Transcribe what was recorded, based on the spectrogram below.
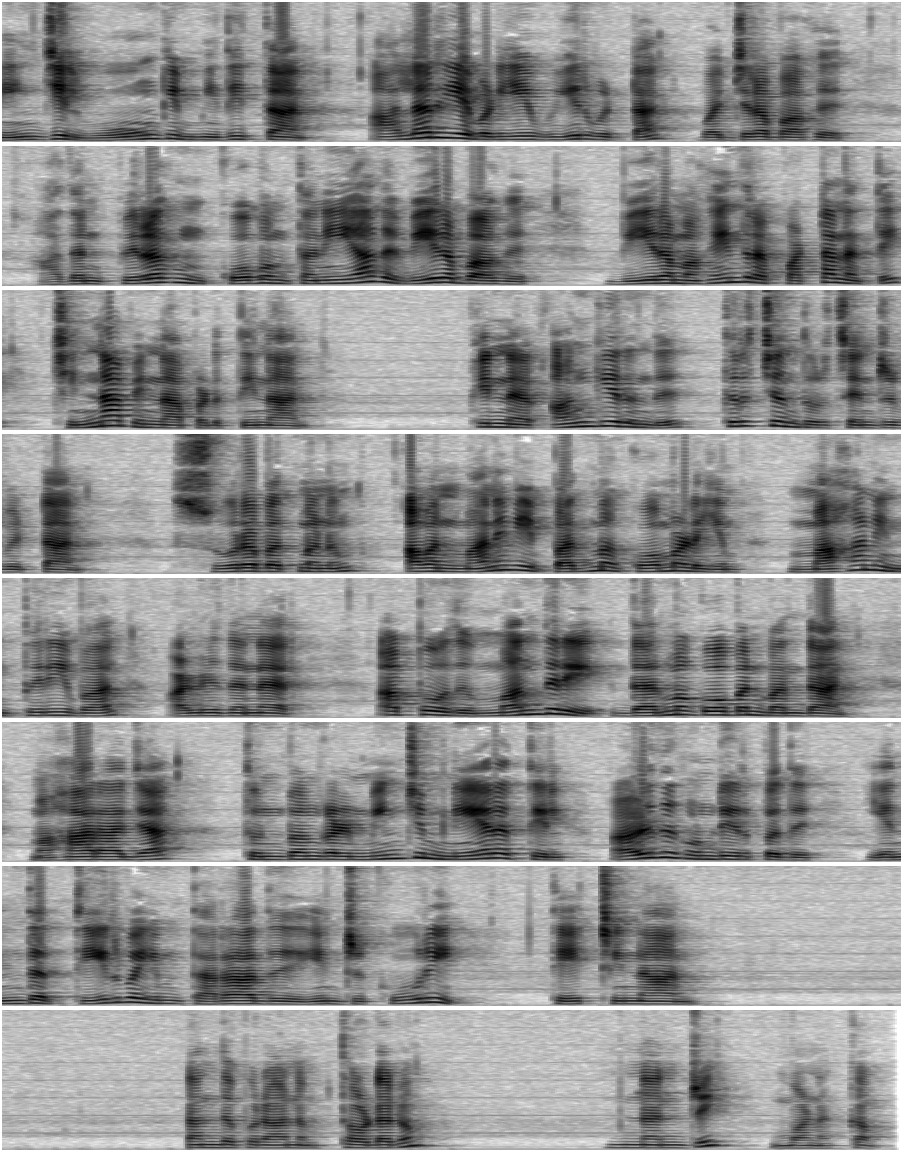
நெஞ்சில் ஓங்கி மிதித்தான். அலறியபடியே உயிர் விட்டான் வஜ்ரபாகு. அதன் பிறகும் கோபம் தனியாத வீரபாகு வீரமகேந்திர பட்டணத்தை சின்னா பின்னாப்படுத்தினான். பின்னர் அங்கிருந்து திருச்செந்தூர் சென்று விட்டான். சூரபத்மனும் அவன் மனைவி பத்ம கோமளையும் மகனின் பிரிவால் அழுதனர். அப்போது மந்திரி தர்மகோபன் வந்தான். மகாராஜா துன்பங்கள் மிஞ்சும் நேரத்தில் அழுது கொண்டிருப்பது எந்த தீர்வையும் தராது என்று கூறி தேற்றினான். கந்த புராணம் தொடரும். நன்றி வணக்கம்.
